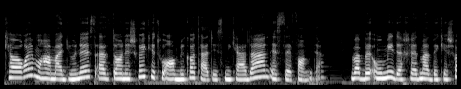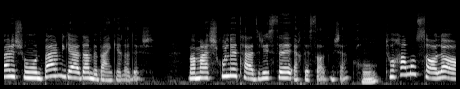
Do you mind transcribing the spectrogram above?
که آقای محمد یونس از دانشگاهی که تو آمریکا تدریس می‌کردن استعفا میدن. و به امید خدمت به کشورشون برمیگردن به بنگلادش و مشغول تدریس اقتصاد میشن. خب تو همون سالا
